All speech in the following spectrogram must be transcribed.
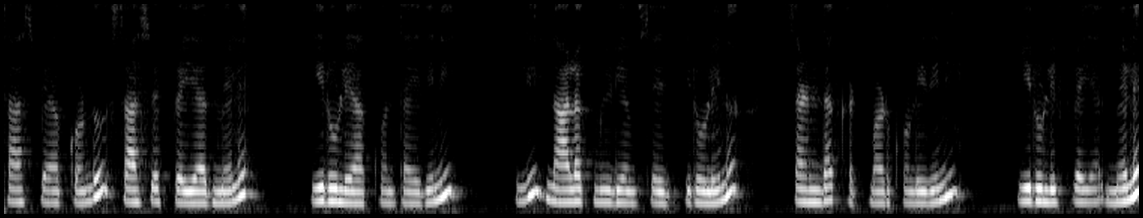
ಸಾಸಿವೆ ಹಾಕ್ಕೊಂಡು ಸಾಸಿವೆ ಫ್ರೈ ಆದಮೇಲೆ ಈರುಳ್ಳಿ ಹಾಕ್ಕೊತಾ ಇದ್ದೀನಿ. ಇಲ್ಲಿ ನಾಲ್ಕು ಮೀಡಿಯಮ್ ಸೈಜ್ ಈರುಳ್ಳಿನ ಸಣ್ಣದಾಗಿ ಕಟ್ ಮಾಡ್ಕೊಂಡಿದ್ದೀನಿ. ಈರುಳ್ಳಿ ಫ್ರೈ ಆದಮೇಲೆ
